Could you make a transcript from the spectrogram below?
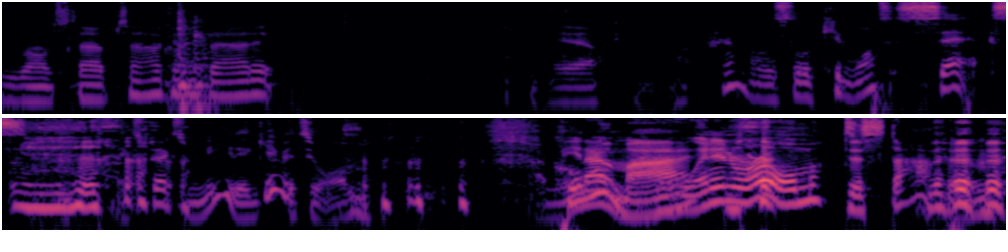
he won't stop talking about it. yeah. Apparently, this little kid wants his sex. expects me to give it to him. I Who am I? When in Rome, To stop him.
